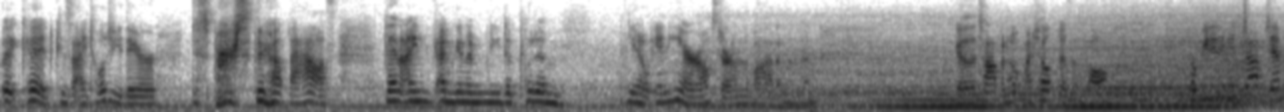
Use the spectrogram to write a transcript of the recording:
it could, because I told you they're dispersed throughout the house. Then I, I'm gonna need to put them, you know, in here. I'll start on the bottom and then go to the top and hope my shelf doesn't fall. Hope you did a good job, Jim.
